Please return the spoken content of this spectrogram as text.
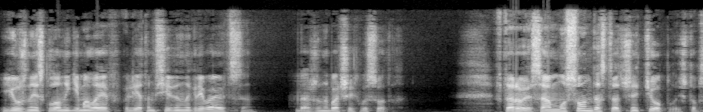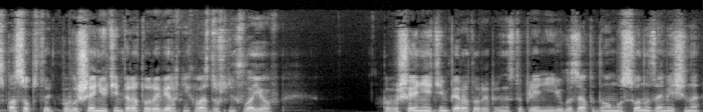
южные склоны Гималаев летом сильно нагреваются, даже на больших высотах. Второе, сам муссон достаточно теплый, чтобы способствовать повышению температуры верхних воздушных слоев. Повышение температуры при наступлении юго-западного муссона замечено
